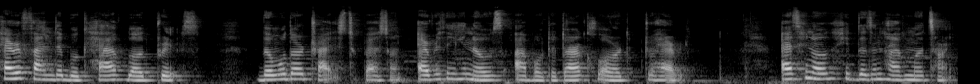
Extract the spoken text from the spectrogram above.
Harry finds the book Half-Blood Prince. Dumbledore tries to pass on everything he knows about the Dark Lord to Harry, as he knows he doesn't have much time.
